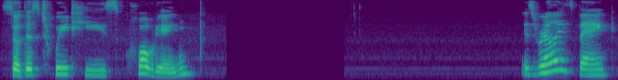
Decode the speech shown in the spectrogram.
So, this tweet he's quoting Israeli's bank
